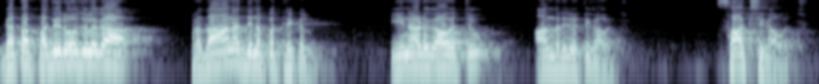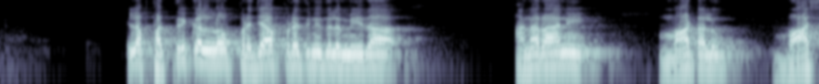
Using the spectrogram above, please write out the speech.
గత పది రోజులుగా ప్రధాన దినపత్రికలు ఈనాడు కావచ్చు ఆంధ్రజ్యోతి కావచ్చు సాక్షి కావచ్చు. ఇలా పత్రికల్లో ప్రజాప్రతినిధుల మీద అనరాని మాటలు భాష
